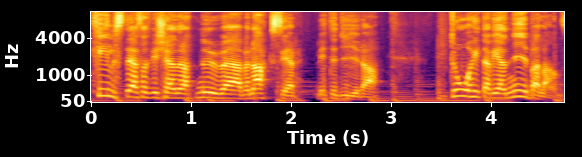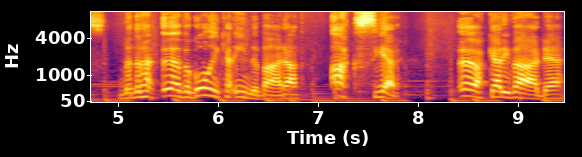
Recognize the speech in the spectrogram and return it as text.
tills dess att vi känner att nu är även aktier lite dyra. Då hittar vi en ny balans. Men den här övergången kan innebära att aktier ökar i värde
